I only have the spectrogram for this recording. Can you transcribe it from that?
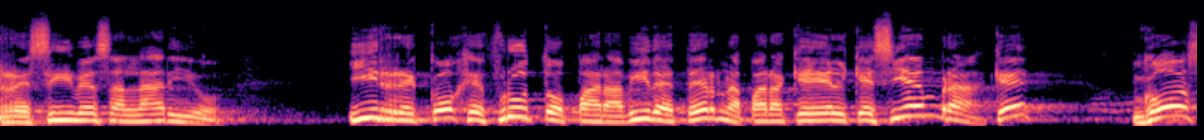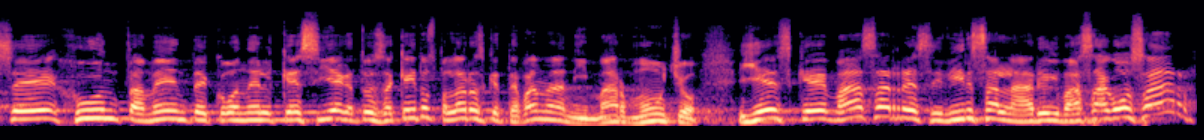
Recibe salario y recoge fruto para vida eterna, para que el que siembra, ¿qué? Goce juntamente con el que ciega. Entonces aquí hay dos palabras que te van a animar mucho. Y es que vas a recibir salario y vas a gozar.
